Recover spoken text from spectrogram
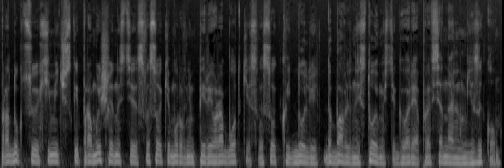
продукцию химической промышленности с высоким уровнем переработки, с высокой долей добавленной стоимости, говоря профессиональным языком.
